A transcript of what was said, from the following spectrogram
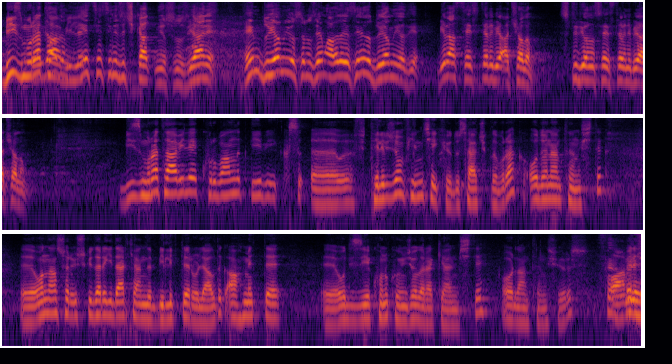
Biz Murat Evladım, abiyle niye sesinizi çıkartmıyorsunuz? Yani hem duyamıyorsunuz hem arada deseniz de duyamıyor diye. Biraz sesleri bir açalım. Stüdyonun seslerini bir açalım. Biz Murat abiyle Kurbanlık diye bir kısa- e, televizyon filmi çekiyordu Selçuk'la Burak. O dönem tanıştık. E, ondan sonra Üsküdar'a giderken de birlikte rol aldık. Ahmet de e, o diziye konuk oyuncu olarak gelmişti. Oradan tanışıyoruz. Ahmet, Böyle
